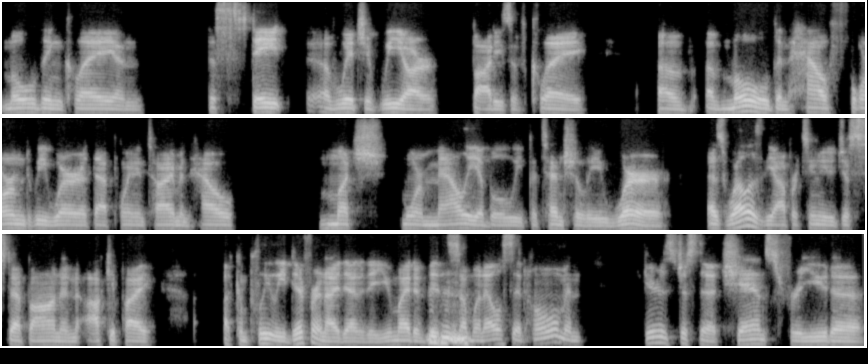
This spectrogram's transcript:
molding clay and the state of which, if we are bodies of clay of of mold and how formed we were at that point in time and how much more malleable we potentially were as well as the opportunity to just step on and occupy a completely different identity you might have been mm-hmm. someone else at home and here's just a chance for you to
